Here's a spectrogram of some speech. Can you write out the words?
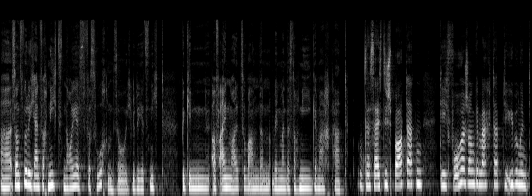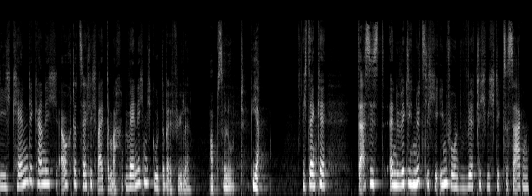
Äh, sonst würde ich einfach nichts Neues versuchen. So, ich würde jetzt nicht beginnen, auf einmal zu wandern, wenn man das noch nie gemacht hat. Das heißt, die Sportarten, die ich vorher schon gemacht habe, die Übungen, die ich kenne, die kann ich auch tatsächlich weitermachen, wenn ich mich gut dabei fühle. Absolut, ja. Ich denke, das ist eine wirklich nützliche Info und wirklich wichtig zu sagen.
